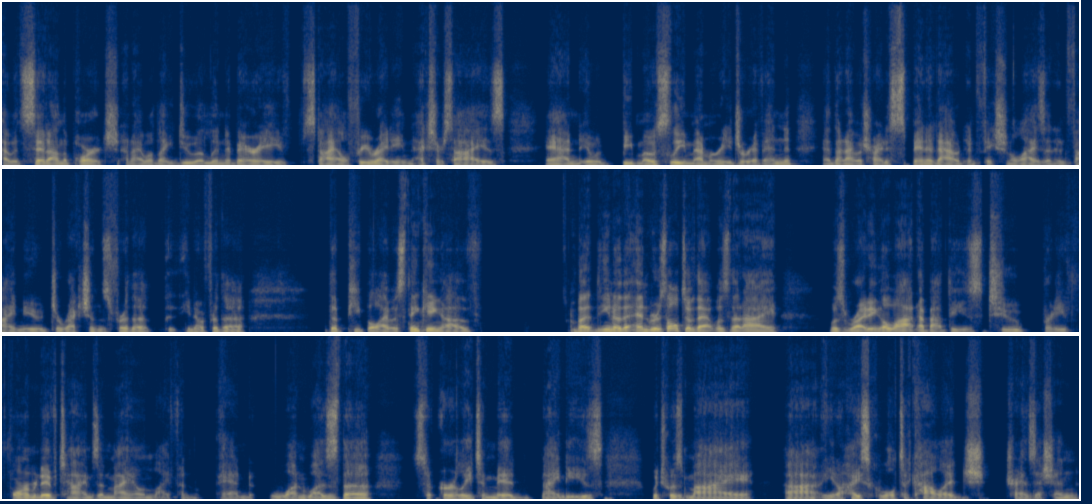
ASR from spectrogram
I would sit on the porch and I would like do a Lynda Barry style free writing exercise and it would be mostly memory driven and then i would try to spin it out and fictionalize it and find new directions for the you know for the the people i was thinking of. But you know the end result of that was that i was writing a lot about these two pretty formative times in my own life and and one was the early to mid 90s which was my uh you know high school to college transition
